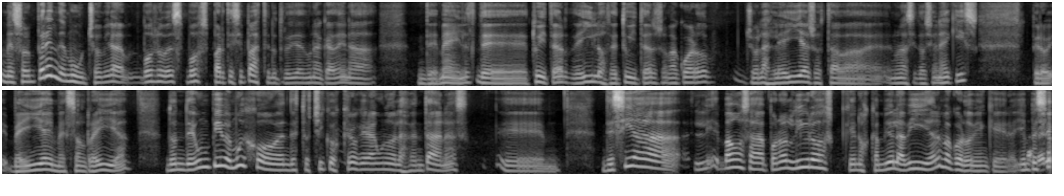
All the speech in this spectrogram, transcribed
me sorprende mucho, mira, vos lo ves, vos participaste el otro día de una cadena de mails, de Twitter, de hilos de Twitter, yo me acuerdo, yo las leía, yo estaba en una situación X, pero veía y me sonreía, donde un pibe muy joven, de estos chicos, creo que era uno de las ventanas, eh, decía, vamos a poner libros que nos cambió la vida, no me acuerdo bien qué era. Y empezó,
